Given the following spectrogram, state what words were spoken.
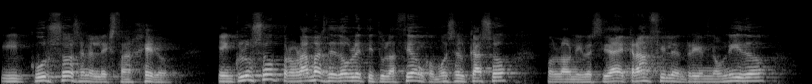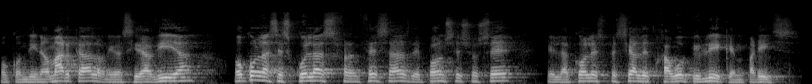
y cursos en el extranjero e incluso programas de doble titulación, como es el caso con la Universidad de Cranfield en Reino Unido, o con Dinamarca, la Universidad Vía, o con las escuelas francesas de Ponce Chaussee en la École Spéciale de Travaux Publics en París.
